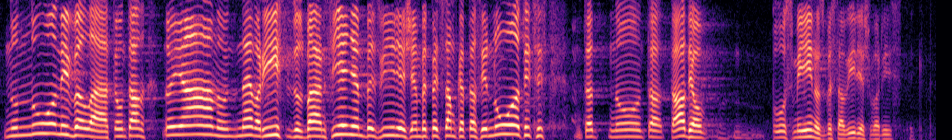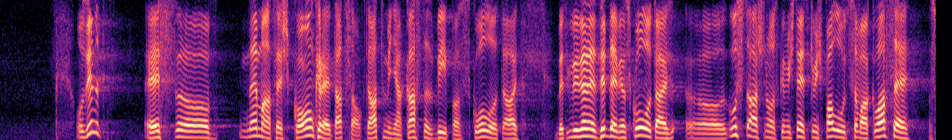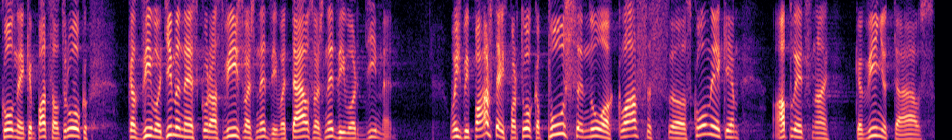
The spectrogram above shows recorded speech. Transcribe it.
nu, nonivelēta. Tā, nu, jā, nu, nevar īsti tos bērnus ieņemt bez vīriešiem, bet pēc tam, kad tas ir noticis, tad nu, tā, tāda jau plus mīnus bez tā vīrieša var iztikt. Un, zinat, es uh, nemācīšu konkrēti atsaukt atmiņā, kas tas bija par skolotāju. Bet vienreiz dzirdēju vienu skolotāju uh, uzstāšanos, kad viņš teica, ka viņš palūdza savā klasē skolniekiem pacelt roku, kas dzīvo ģimenēs, kurās vīrs vairs nedzīvo, vai tēvs vairs nedzīvo ar ģimeni. Un viņš bija pārsteigts par to, ka puse no klases uh, skolniekiem apliecināja, ka viņu tēvs,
